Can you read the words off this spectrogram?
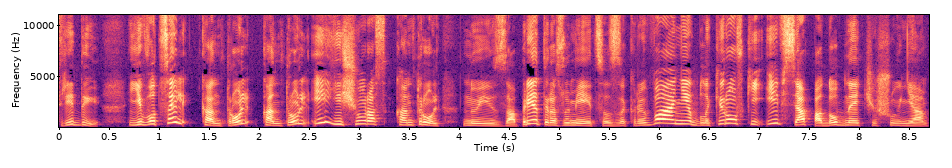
среды. Его цель – контроль, контроль и еще раз контроль. Ну и запреты, разумеется, закрывание, блокировки и вся подобная чешуйня.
